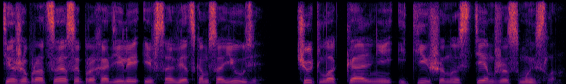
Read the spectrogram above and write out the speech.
Те же процессы проходили и в Советском Союзе. Чуть локальней и тише, но с тем же смыслом.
